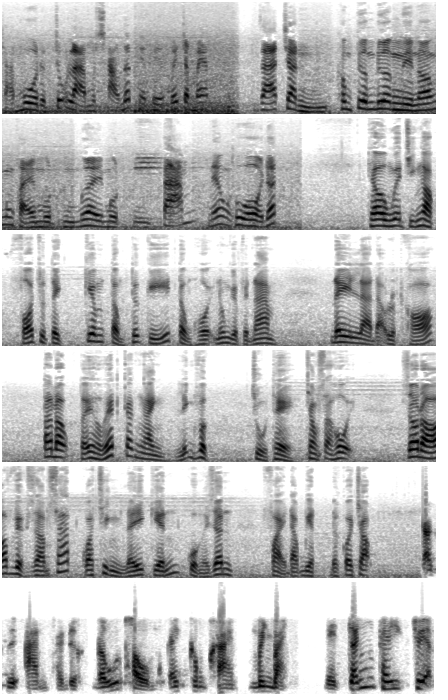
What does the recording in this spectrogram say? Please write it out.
chả mua được chỗ làm một xào đất như thế mấy trăm mét. Giá trần không tương đương thì nó cũng phải một 10, một 8 nếu mà thu hồi đất. Theo ông Nguyễn Chính Ngọc, Phó Chủ tịch kiêm Tổng Thư ký Tổng hội Nông nghiệp Việt Nam, đây là đạo luật khó, tác động tới hầu hết các ngành, lĩnh vực, chủ thể trong xã hội. Do đó, việc giám sát quá trình lấy ý kiến của người dân phải đặc biệt được coi trọng. Các dự án phải được đấu thầu một cách công khai, minh bạch để tránh cái chuyện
